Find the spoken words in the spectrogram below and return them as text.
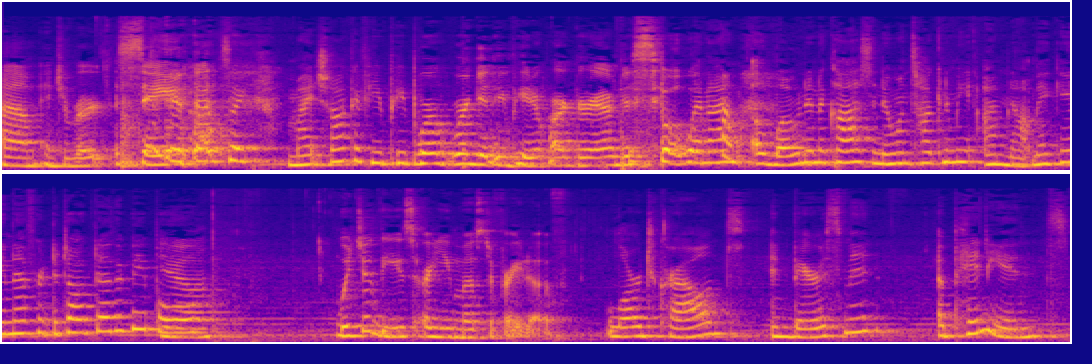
Um, introvert. Same. I was like, might shock a few people. We're, we're getting Peter Parker. I'm just. But when I'm alone in a class and no one's talking to me, I'm not making an effort to talk to other people. Yeah. Which of these are you most afraid of? Large crowds, embarrassment, opinions,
